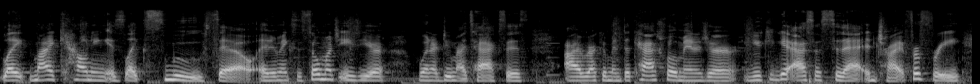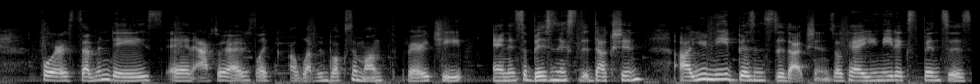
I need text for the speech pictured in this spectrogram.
like my accounting is like smooth sail and it makes it so much easier when I do my taxes. I recommend the cash flow manager. You can get access to that and try it for free for seven days. And after that, it's like 11 bucks a month, very cheap. And it's a business deduction. Uh, you need business deductions, okay? You need expenses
